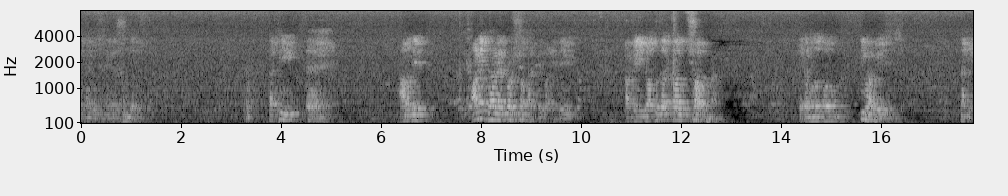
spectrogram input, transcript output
এখানে বসে না এখানে বসে তা ঠিক, আমাদের অনেক ধরনের প্রশ্ন থাকতে পারে যে আপনি এই রথযাত্রা উৎসব, এটা মূলত কীভাবে এসেছে? নাকি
